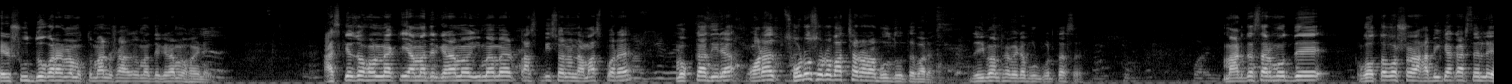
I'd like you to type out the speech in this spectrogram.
এটা শুদ্ধ করানোর মতো মানুষ আমাদের গ্রামে হয় নাই। আজকে যখন নাকি আমাদের গ্রামে ইমামের পাঁচ পিছনে নামাজ পড়ে মোক্তাদিরা, ওরা ছোট ছোট বাচ্চারা ওরা ভুল ধরতে পারে। যে ইমাম সাহেব এটা ভুল করতেছে। মাদ্রাসার মধ্যে গত বছর হাবি কাকার ছেলে,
